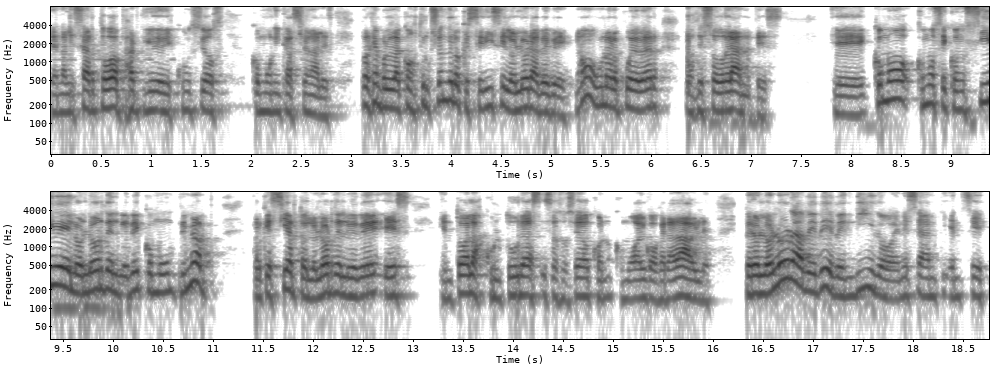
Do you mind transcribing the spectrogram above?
y analizar todo a partir de discursos comunicacionales. Por ejemplo, la construcción de lo que se dice el olor a bebé, ¿no? Uno lo puede ver, los desodorantes. Eh, ¿cómo, ¿Cómo se concibe el olor del bebé como un... Primero, porque es cierto, el olor del bebé es, en todas las culturas, es asociado con, como algo agradable. Pero el olor a bebé vendido en ese, en ese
